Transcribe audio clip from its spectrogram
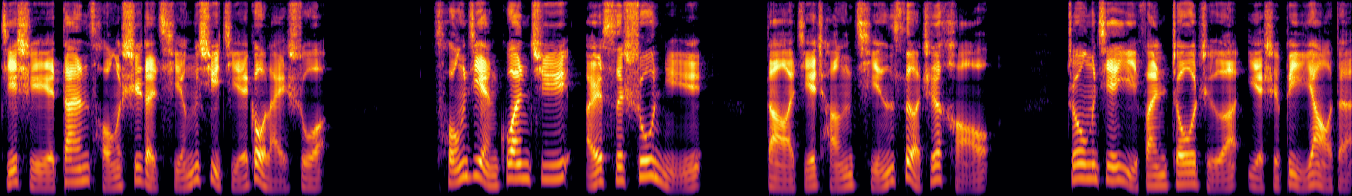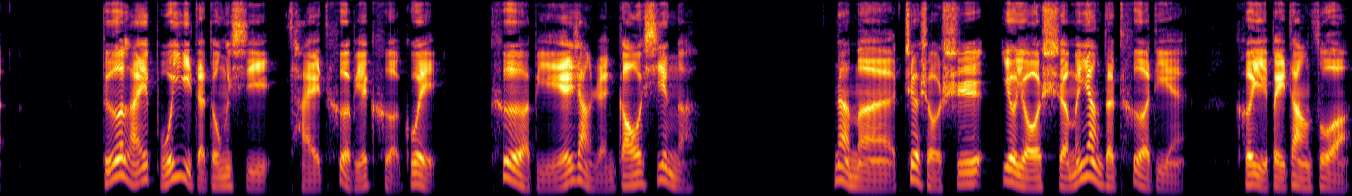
即使单从诗的情绪结构来说，从见官居而思淑女，到结成琴瑟之好，中间一番周折也是必要的。得来不易的东西才特别可贵，特别让人高兴啊。那么这首诗又有什么样的特点，可以被当作？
